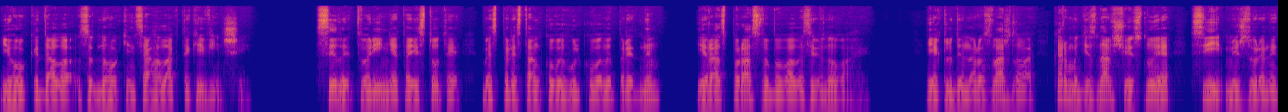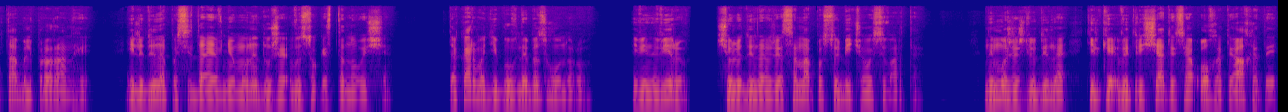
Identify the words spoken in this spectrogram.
Його кидало з одного кінця галактики в інший. Сили, творіння та істоти без перестанку вигулькували перед ним і раз по раз вибивали з рівноваги. Як людина розважлива, Кармоді знав, що існує свій міжзорений табель про ранги, і людина посідає в ньому не дуже високе становище. Та Кармоді був не без гонору. Він вірив, що людина вже сама по собі чогось варта. Не може ж людина тільки витріщатися, охати, ахати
